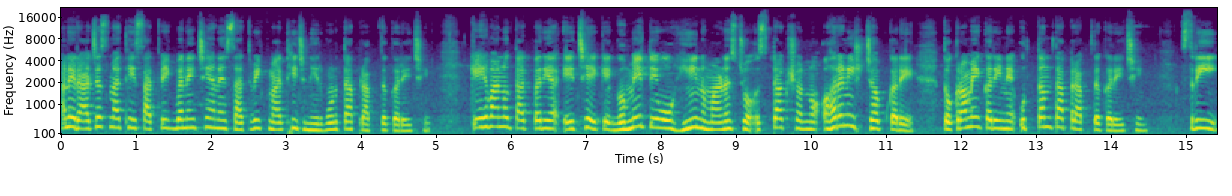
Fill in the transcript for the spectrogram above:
અને રાજસમાંથી સાત્વિક બને છે અને સાત્વિકમાંથી જ નિર્ગુણતા પ્રાપ્ત કરે છે. કહેવાનું તાત્પર્ય એ છે કે ગમે તેવો હીન માણસ જો અષ્ટાક્ષરનો અહર્નિશ જપ કરે, તો ક્રમે કરીને ઉત્તમતા પ્રાપ્ત કરે છે. શ્રી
